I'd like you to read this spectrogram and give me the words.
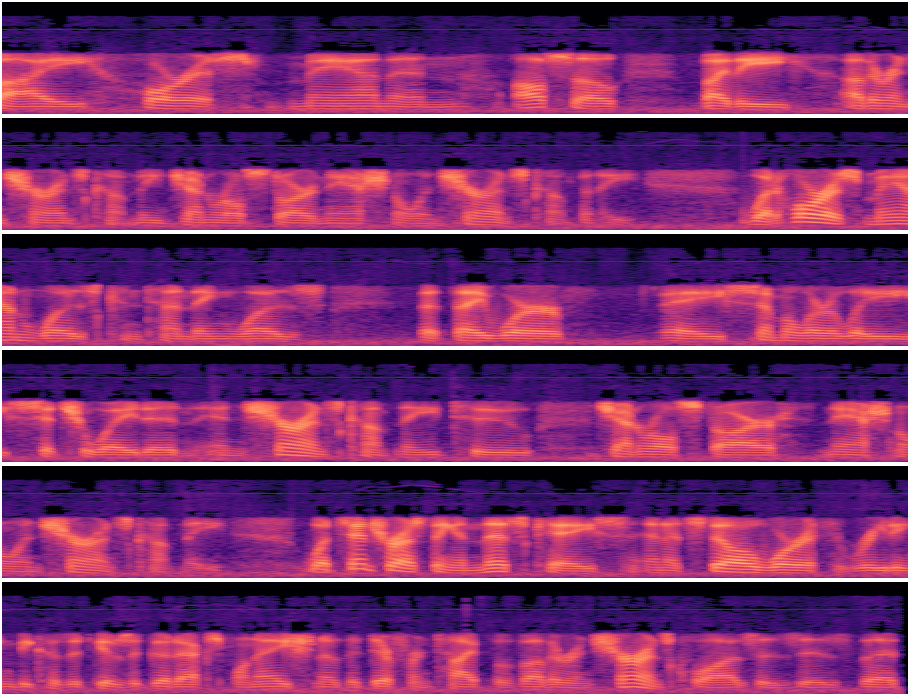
by Horace Mann and also by the other insurance company, General Star National Insurance Company. What Horace Mann was contending was that they were a similarly situated insurance company to General Star National Insurance Company. What's interesting in this case, and it's still worth reading because it gives a good explanation of the different type of other insurance clauses, is that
